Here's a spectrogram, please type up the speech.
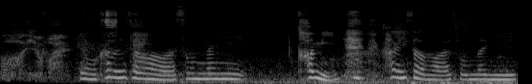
あーやばい。でも神様はそんなに神？神様はそんなに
